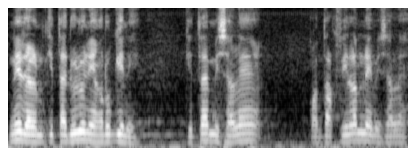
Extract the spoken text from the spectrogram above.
Ini dalam kita dulu nih yang rugi nih. Kita misalnya kontrak film deh misalnya.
